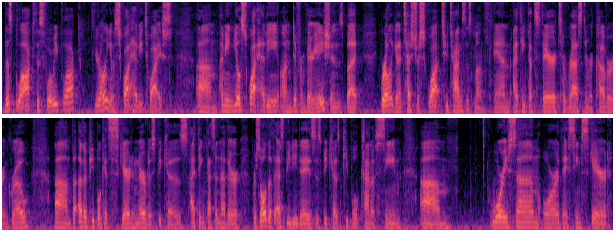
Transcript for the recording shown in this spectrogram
this block, this four week block, you're only going to squat heavy twice. Um, I mean, you'll squat heavy on different variations, but we're only going to test your squat two times this month. And I think that's fair to rest and recover and grow. Um, but other people get scared and nervous because I think that's another result of SBD days is because people kind of seem um, worrisome or they seem scared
